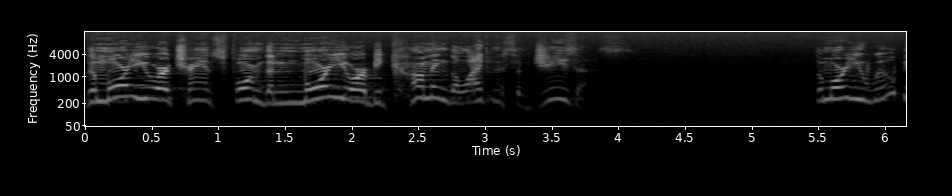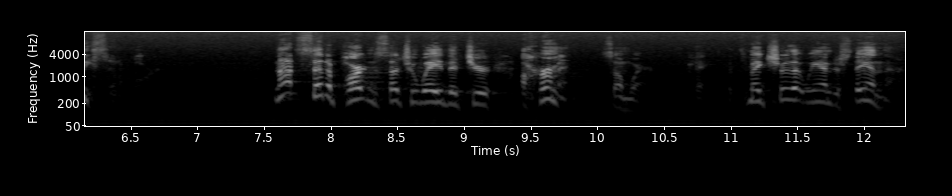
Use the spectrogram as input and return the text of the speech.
The more you are transformed, the more you are becoming the likeness of Jesus, the more you will be set apart. Not set apart in such a way that you're a hermit somewhere. Okay, let's make sure that we understand that.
